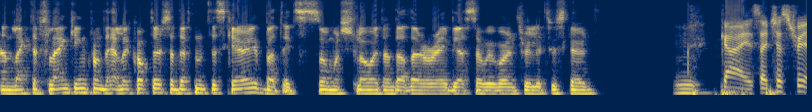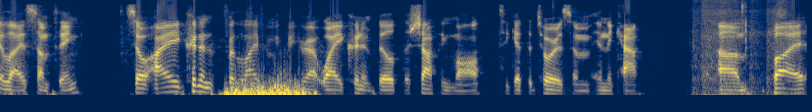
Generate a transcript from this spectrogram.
and like the flanking from the helicopters are definitely scary, but it's so much slower than the other Arabia, so we weren't really too scared. Mm. guys, I just realized something. So I couldn't, for the life of me, figure out why I couldn't build the shopping mall to get the tourism in the cap. Um, but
